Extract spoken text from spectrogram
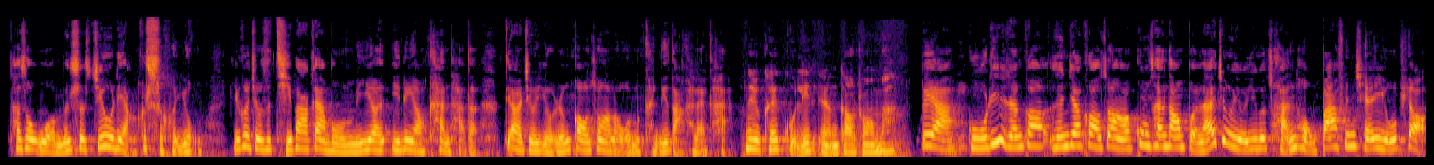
他说我们是只有两个时候用，一个就是提拔干部，我们要一定要看他的；第二就有人告状了，我们肯定打开来看。那就可以鼓励人告状吗？对呀，鼓励人告人家告状啊！共产党本来就有一个传统，八分钱邮票，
